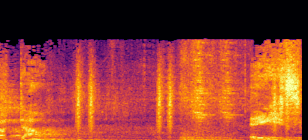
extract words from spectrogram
Shut down. Ace.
